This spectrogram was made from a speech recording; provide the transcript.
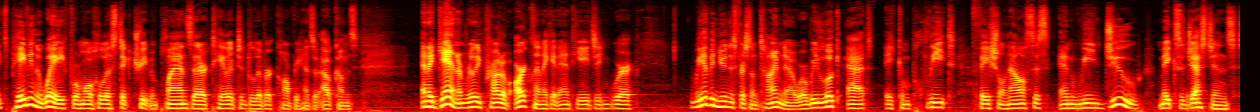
it's paving the way for more holistic treatment plans that are tailored to deliver comprehensive outcomes. And again, I'm really proud of our clinic at Anti Aging, where we have been doing this for some time now, where we look at a complete facial analysis and we do make suggestions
